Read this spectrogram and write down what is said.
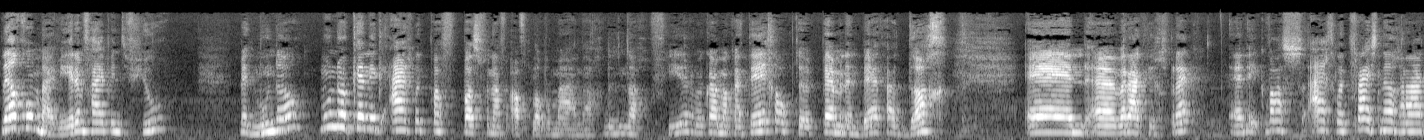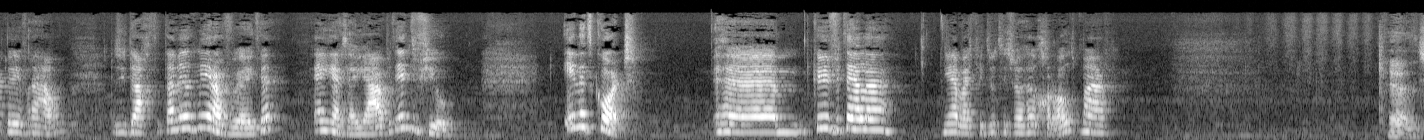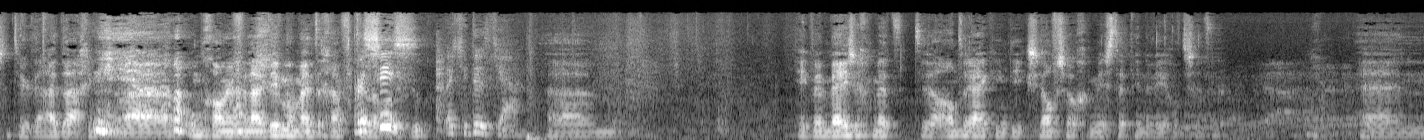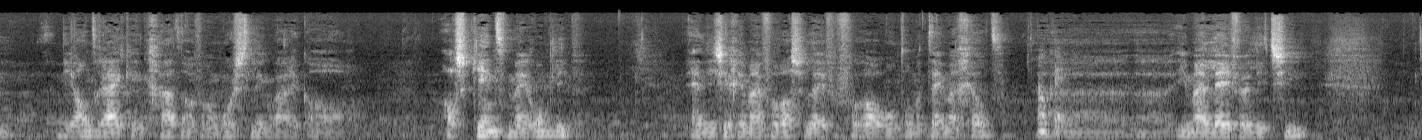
Welkom bij weer een Vibe interview met Mundo. Mundo ken ik eigenlijk pas, vanaf afgelopen maandag, dus een dag of vier. We kwamen elkaar tegen op de Permanent Beta dag. En eh, we raakten in gesprek. En ik was eigenlijk vrij snel geraakt door je verhaal. Dus ik dacht, daar wil ik meer over weten. En jij zei ja op het interview. In het kort, ehm, kun je vertellen, ja, wat je doet is wel heel groot, maar Ja, dat is natuurlijk de uitdaging om, uh, om gewoon weer vanuit dit moment te gaan vertellen precies wat ik doe. wat je doet, ja. Ehm, ik ben bezig met de handreiking die ik zelf zo gemist heb in de wereld zetten. En die handreiking gaat over een worsteling waar ik al als kind mee rondliep. En die zich in mijn volwassen leven vooral rondom het thema geld eh, eh, in mijn leven liet zien.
